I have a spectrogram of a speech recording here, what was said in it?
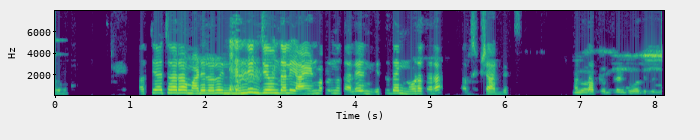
ಅತ್ಯಾಚಾರ ಮಾಡಿರೋರು ಇನ್ನು ಮುಂದಿನ ಜೀವನದಲ್ಲಿ ಆ ಹೆಣ್ಮಕ್ಳನ್ನು ತಲೆ ಎತ್ತದಂಗ್ ನೋಡೋ ತರ ಅವ್ರ ಶಿಕ್ಷೆ ಆಗ್ಬೇಕು. ಅದ್ ತಪ್ಪು. ಕಂಪ್ಲೇಂಟ್ ಓದಿರ್ಲಿಲ್ಲ.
